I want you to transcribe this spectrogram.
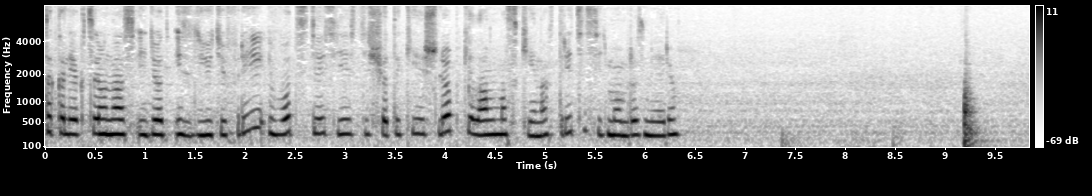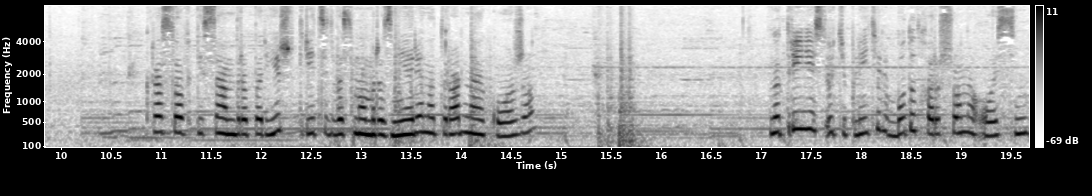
Эта коллекция у нас идет из Duty Free. И вот здесь есть еще такие шлепки Love Moschino в 37 размере. Кроссовки Сандра Париж в 38 размере, натуральная кожа. Внутри есть утеплитель, будут хорошо на осень.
